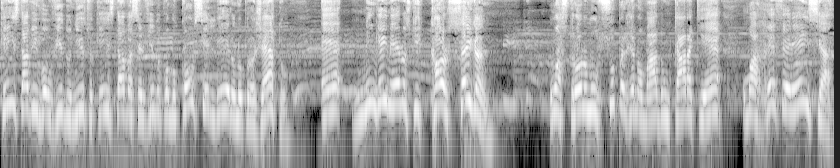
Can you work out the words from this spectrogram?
quem estava envolvido nisso, quem estava servindo como conselheiro no projeto, é ninguém menos que Carl Sagan, um astrônomo super renomado, um cara que é uma referência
